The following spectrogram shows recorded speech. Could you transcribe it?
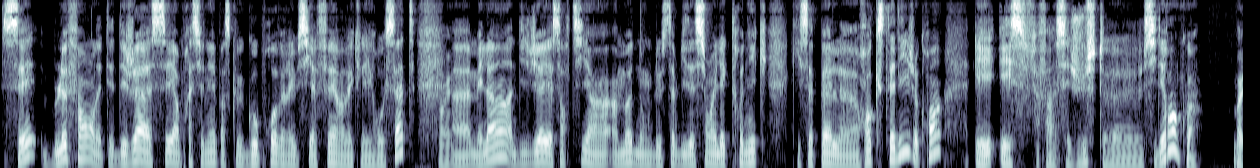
c'est bluffant. On était déjà assez impressionnés parce que GoPro avait réussi à faire avec la Hero 7. Ouais. Euh, mais là, DJI a sorti un, un mode donc de stabilisation électronique qui s'appelle euh, Rocksteady, je crois. Et, et enfin, c'est juste euh, sidérant, quoi. Oui,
